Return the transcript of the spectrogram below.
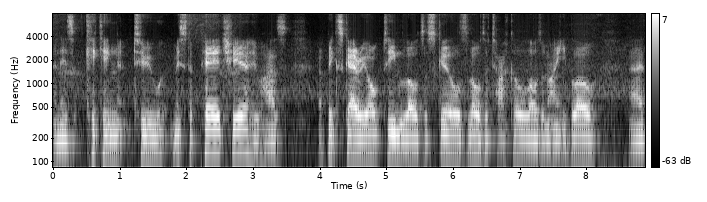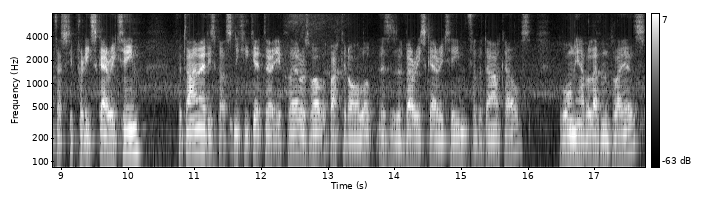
and is kicking to Mr. Page here, who has a big scary Orc team, loads of skills, loads of tackle, loads of mighty blow. Uh, it's actually a pretty scary team for Diomed. He's got a sneaky git dirty player as well to back it all up. This is a very scary team for the Dark Elves, who only have 11 players.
